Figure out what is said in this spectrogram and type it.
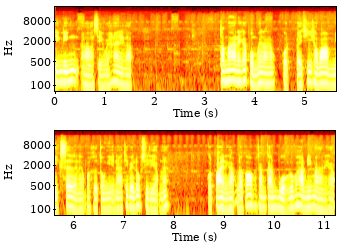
ทิ้งลิงก์เสียงไว้ให้นะครับ ต่อมานะครับผมให้เราครับกดไปที่คำว่า mixer นะครับก็คือตรงนี้นะที่เป็นรูปสี่เหลี่ยมนะ กดไปนะครับ แล้วก็ทำการบวกรูปภาพนี้มานะครับ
